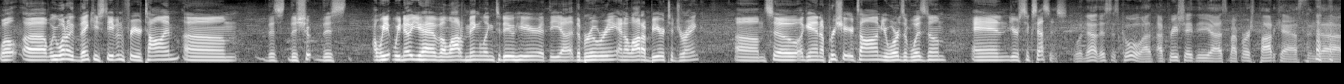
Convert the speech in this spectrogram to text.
Well, uh, we want to thank you, Stephen, for your time. Um, this this sh- this we, we know you have a lot of mingling to do here at the uh, the brewery and a lot of beer to drink. Um, so again, appreciate your time, your words of wisdom, and your successes. Well, no, this is cool. I, I appreciate the. Uh, it's my first podcast, and uh,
